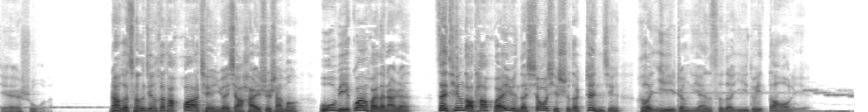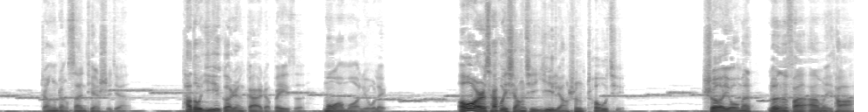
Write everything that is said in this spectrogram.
结束了。那个曾经和她花前月下、海誓山盟、无比关怀的男人，在听到她怀孕的消息时的震惊和义正言辞的一堆道理。整整三天时间，她都一个人盖着被子默默流泪，偶尔才会响起一两声抽泣。舍友们轮番安慰她，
